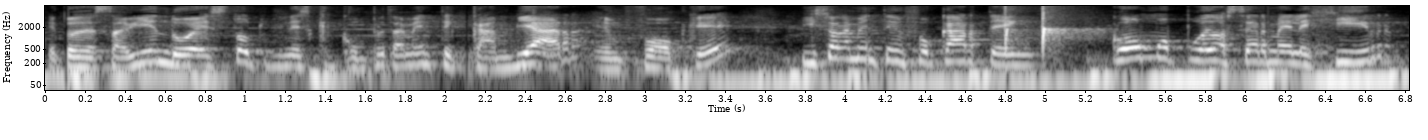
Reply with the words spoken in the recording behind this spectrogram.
Entonces, sabiendo esto, tú tienes que completamente cambiar enfoque y solamente enfocarte en cómo puedo hacerme elegir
